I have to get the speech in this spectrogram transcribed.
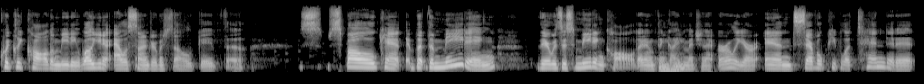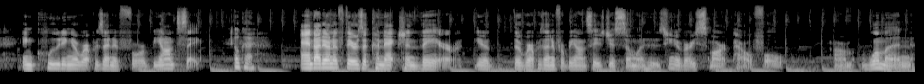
quickly called a meeting. Well, you know, Alessandro Michele gave the s- spoke, and but the meeting. There was this meeting called. I don't think I had mentioned that earlier, and several people attended it, including a representative for Beyonce. Okay. And I don't know if there's a connection there. You know, the representative for Beyonce is just someone who's, you know, very smart, powerful um, woman.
